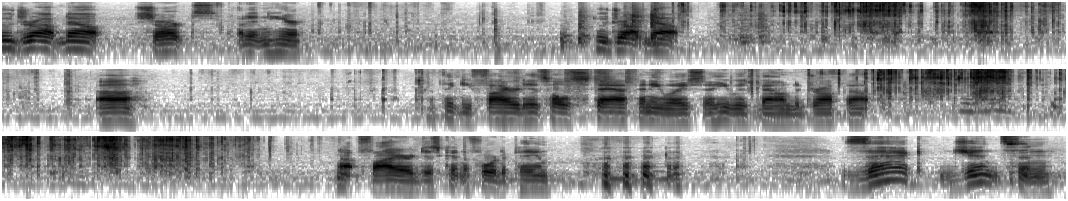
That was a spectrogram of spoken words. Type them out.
Who dropped out? Sharks? I didn't hear. Who dropped out? Ah. Uh, I think he fired his whole staff anyway, so he was bound to drop out. Not fired, just couldn't afford to pay him. Zach Jensen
